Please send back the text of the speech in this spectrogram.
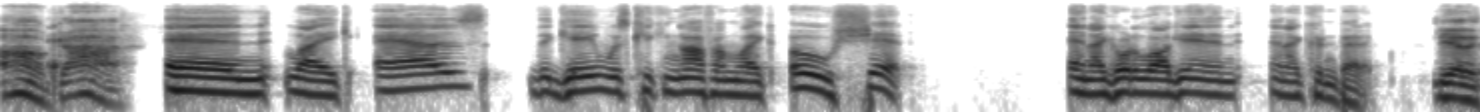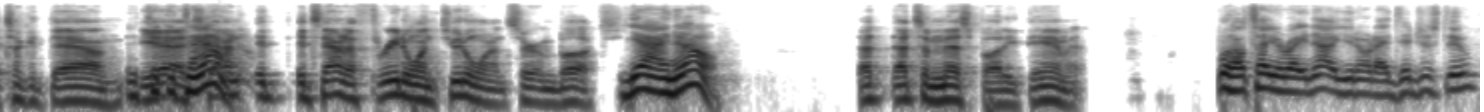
Oh God. And like as the game was kicking off, I'm like, oh shit. And I go to log in and I couldn't bet it. Yeah, they took it down. They yeah, it it's down. down. it, it's down to three to one, two to one in certain books. Yeah, I know. That that's a miss, buddy. Damn it. Well, I'll tell you right now, you know what I did just do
